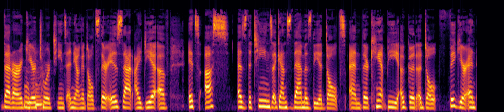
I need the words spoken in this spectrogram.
that are geared mm-hmm. toward teens and young adults, there is that idea of it's us as the teens against them as the adults, and there can't be a good adult figure. And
